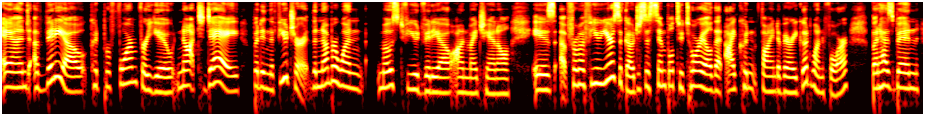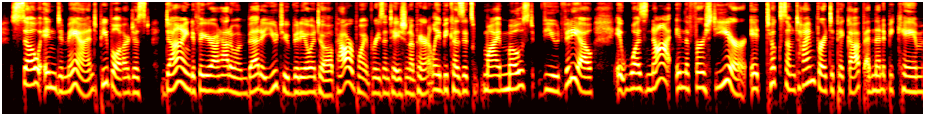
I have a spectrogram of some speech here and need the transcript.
And a video could perform for you, not today, but in the future. The number one most viewed video on my channel is uh, from a few years ago, just a simple tutorial that I couldn't find a very good one for, but has been so in demand. People are just dying to figure out how to embed a YouTube video into a PowerPoint presentation, apparently, because it's my most viewed video. It was not in the first year. It took some time for it to pick up, and then it became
